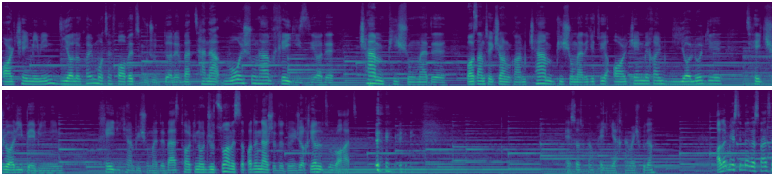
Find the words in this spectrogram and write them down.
Arcane می‌بینید دیالوگ های متفاوت وجود داره و تنوعشون هم خیلی زیاده. کم پیش اومده. بازم تکرار می‌کنم کم پیش اومده که توی Arcane بخوایم دیالوگ تکراری ببینیم. خیلی کم پیش اومده و از Talk no Jutsu هم استفاده نشده تو اینجا. خیالتون راحت. احساس می‌کنم خیلی یخ‌نمک بودم. حالا می‌رسیم به قسمت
